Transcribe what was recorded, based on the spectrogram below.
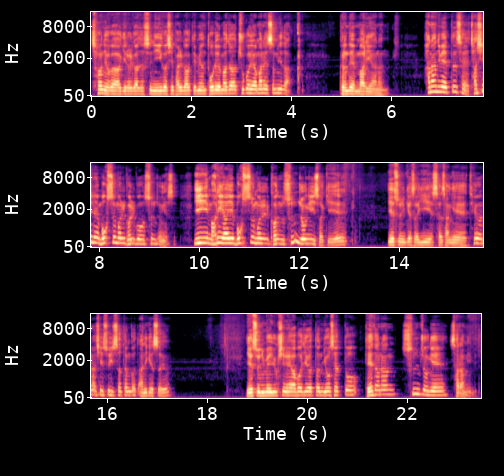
처녀가 아기를 가졌으니 이것이 발각되면 돌에 맞아 죽어야만 했습니다. 그런데 마리아는 하나님의 뜻에 자신의 목숨을 걸고 순종했어요. 이 마리아의 목숨을 건 순종이 있었기에 예수님께서 이 세상에 태어나실 수 있었던 것 아니겠어요? 예수님의 육신의 아버지였던 요셉도 대단한 순종의 사람입니다.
